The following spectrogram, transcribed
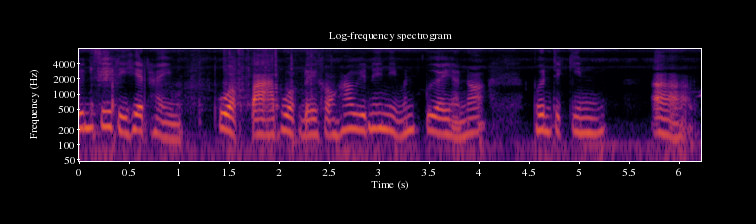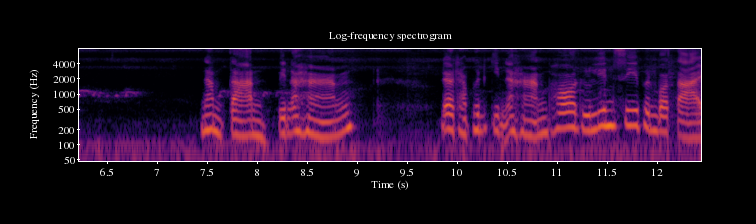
ลินทรีย์ที่เฮ็ดให้พวกปลาพวกใดของเฮาอยู่ในนี่มันเปื่อยอะเนาะเพิ่นจะกินน้ำตาลเป็นอาหาร แล้วถ้าเพิ่นกินอาหารพ่อหรือลิ้นซี่เพิ่นบ่ตาย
